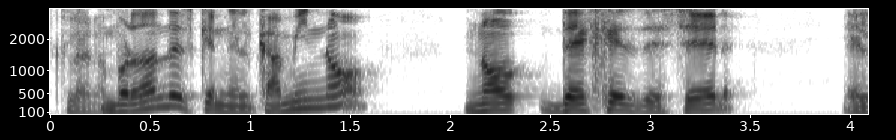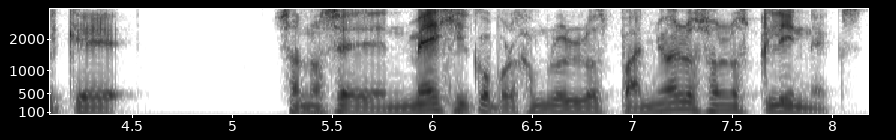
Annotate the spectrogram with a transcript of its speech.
Claro. Lo importante es que en el camino no dejes de ser el que, o sea, no sé, en México, por ejemplo, los pañuelos son los Kleenex.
